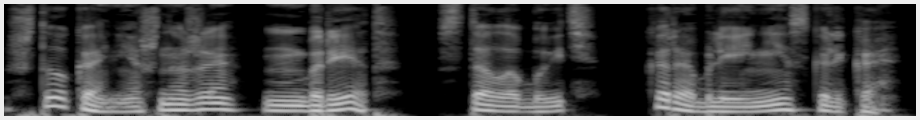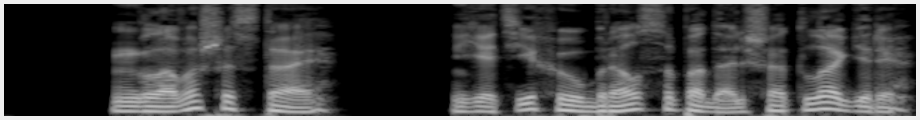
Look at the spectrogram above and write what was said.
Что, конечно же, бред. Стало быть, кораблей несколько. Глава шестая. Я тихо убрался подальше от лагеря.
